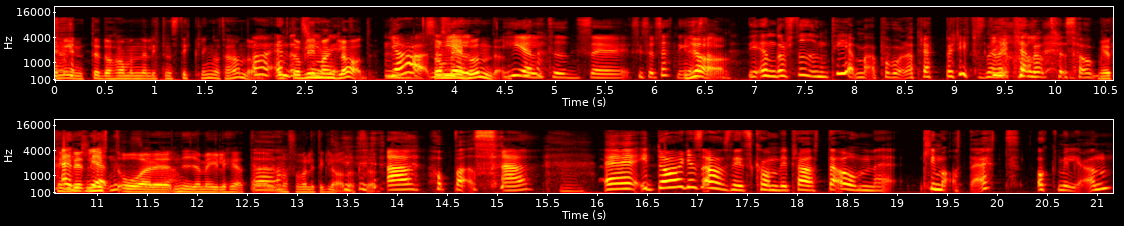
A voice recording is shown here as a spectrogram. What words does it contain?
om inte, då har man en liten stickling att ta hand om. Ja, och då blir man glad. Ja, Som Hel- med hunden. Heltidssysselsättning eh, nästan. Det är endorfintema på våra preppertips den här veckan låter det som. men jag tänker det är ett nytt år, eh, nya möjligheter. Man får vara lite glad också. Ja, Hoppas. ja. Eh, I dagens avsnitt kommer vi prata om klimatet och miljön.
